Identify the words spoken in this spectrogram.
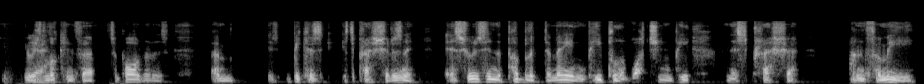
he was yeah. looking for support runners um, because it's pressure, isn't it? As soon as it's in the public domain, people are watching, and there's pressure. And for me,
